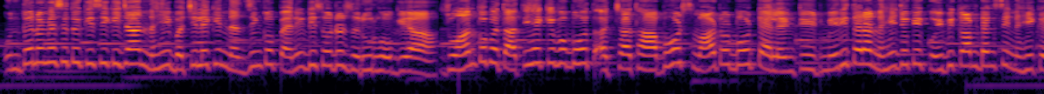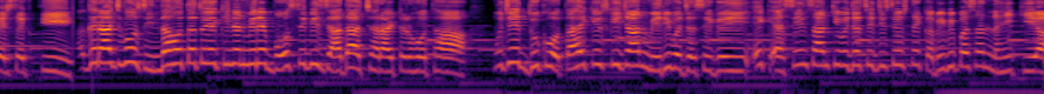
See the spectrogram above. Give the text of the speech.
उन दोनों में से तो किसी की जान नहीं बची, लेकिन नंजिंग को पैनिक डिसऑर्डर ज़रूर हो गया। जुआन को बताती है कि वो बहुत अच्छा था, बहुत स्मार्ट और बहुत टैलेंटेड मेरी तरह नहीं, जो कि कोई भी काम ढंग से नहीं कर सकती। अगर आज वो ज़िंदा होता तो यकीनन मेरे बॉस से भी ज़्यादा अच्छा राइटर होता। मुझे दुख होता है कि उसकी जान मेरी वजह से गई। एक ऐसे इंसान की वजह से जिसे उसने कभी भी पसंद नहीं किया।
